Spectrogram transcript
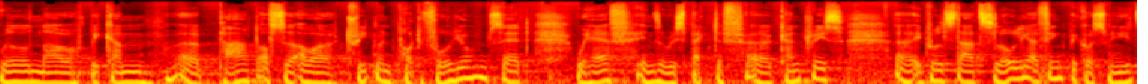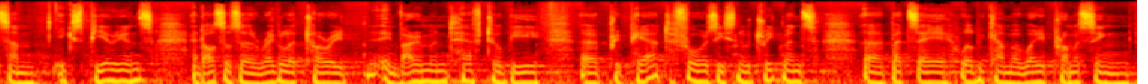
will now become part of the, our treatment portfolio that we have in the respective uh, countries. Uh, it will start slowly, I think, because we need some experience and also the regulatory environment have to be uh, prepared for these new treatments, uh, but they will become a very promising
